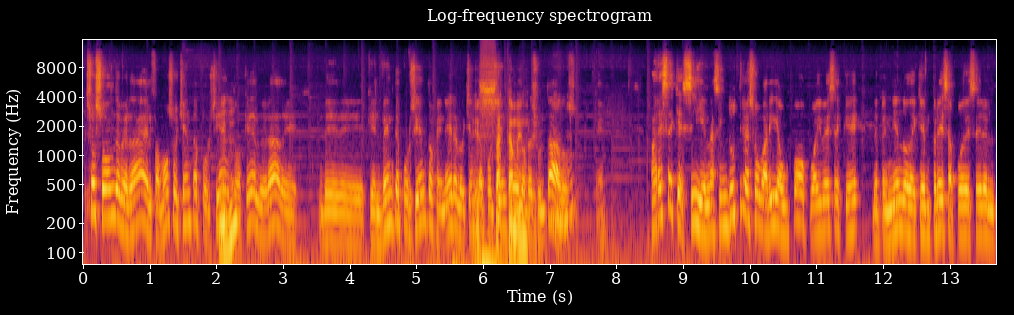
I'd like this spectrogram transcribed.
Esos son de verdad el famoso 80%, aquel, ¿verdad? De, de, que el 20% genera el 80% de los resultados. Parece que sí, en las industrias eso varía un poco. Hay veces que, dependiendo de qué empresa, puede ser el,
